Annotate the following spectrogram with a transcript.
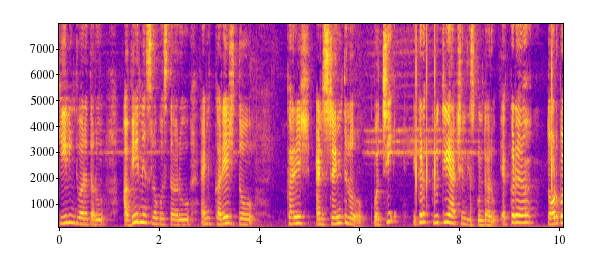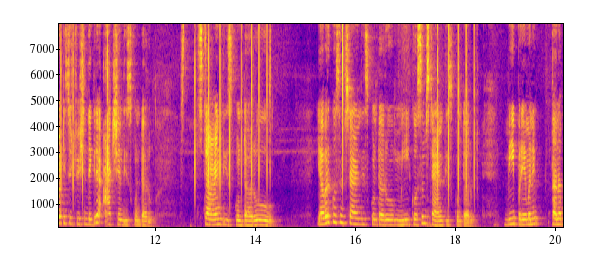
హీలింగ్ ద్వారా తను అవేర్నెస్లోకి వస్తారు. అండ్ కరేజ్తో కరేజ్ అండ్ స్ట్రెంగ్త్లో వచ్చి ఇక్కడ క్విక్లీ యాక్షన్ తీసుకుంటారు. ఎక్కడ థర్డ్ పార్టీ సిచ్యువేషన్ దగ్గర యాక్షన్ తీసుకుంటారు. స్టాండ్ తీసుకుంటారు. ఎవరి కోసం స్టాండ్ తీసుకుంటారు? మీకోసం స్టాండ్ తీసుకుంటారు. మీ ప్రేమని తన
